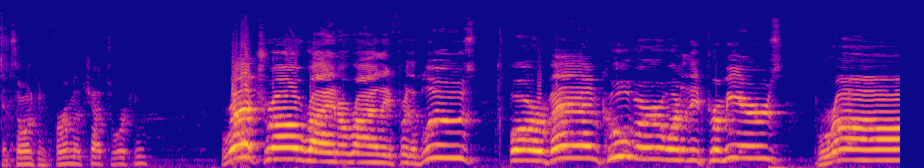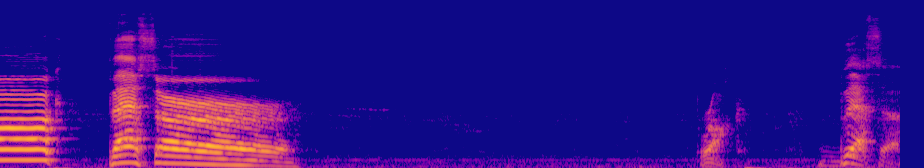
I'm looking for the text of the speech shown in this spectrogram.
Can someone confirm the chat's working? Retro Ryan O'Reilly for the Blues. For Vancouver, one of the premiers, Brock Boeser. Brock Boeser.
